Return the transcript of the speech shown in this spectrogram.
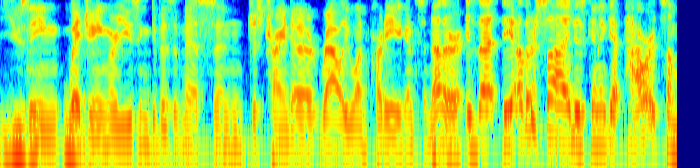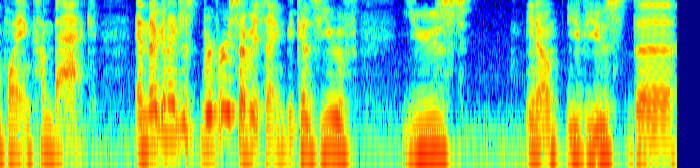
using wedging or using divisiveness and just trying to rally one party against another is that the other side is going to get power at some point and come back. And they're going to just reverse everything because you've used you know you've used the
